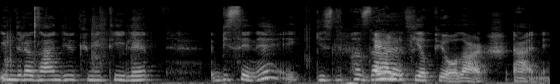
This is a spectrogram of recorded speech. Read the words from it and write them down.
Indira Gandhi hükümetiyle bir sene gizli pazarlık Evet. yapıyorlar yani.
